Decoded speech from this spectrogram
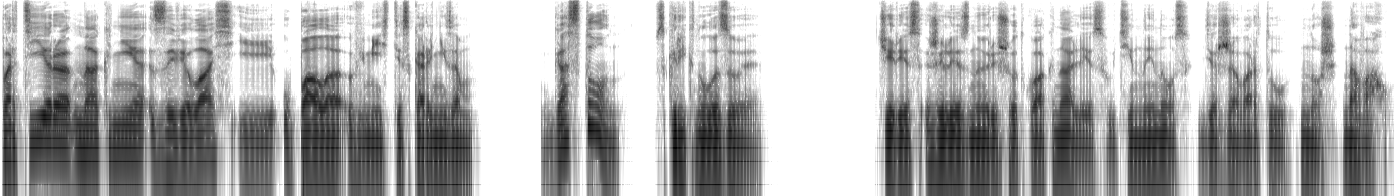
Портьера на окне завелась и упала вместе с карнизом. «Гастон!» — вскрикнула Зоя. Через железную решетку окна лез утиный нос, держа во рту нож наваху.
